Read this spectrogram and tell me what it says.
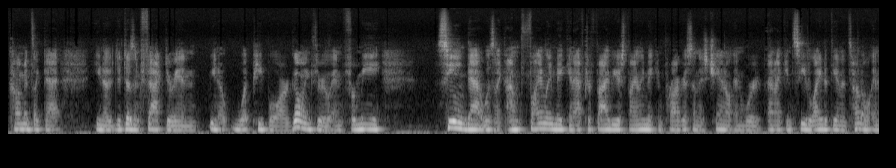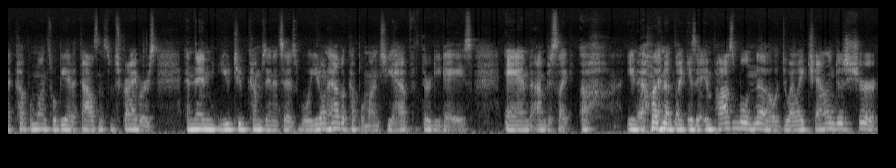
comments like that, you know, it doesn't factor in, you know, what people are going through. And for me, seeing that was like I'm finally making after five years finally making progress on this channel and we're and I can see light at the end of the tunnel. In a couple months we'll be at a thousand subscribers. And then YouTube comes in and says well you don't have a couple months you have 30 days. And I'm just like oh you know and i'm like is it impossible? No. Do i like challenges? Sure.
